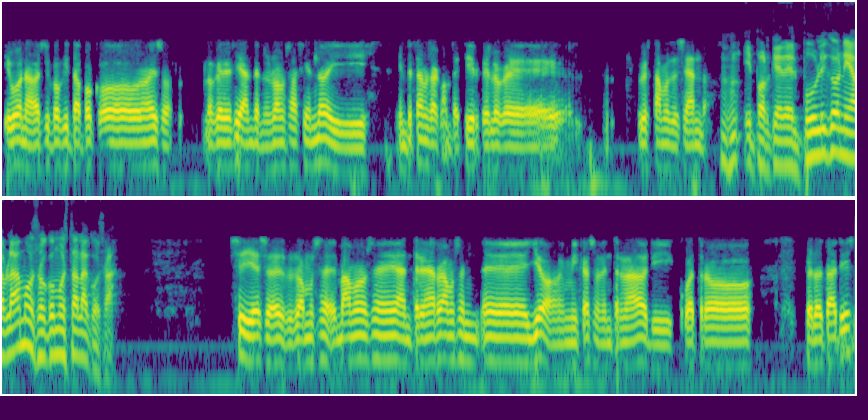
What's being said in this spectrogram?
y bueno, a ver si poquito a poco eso, lo que decía antes, nos vamos haciendo y, y empezamos a competir, que es lo que, lo que estamos deseando. Ujú. ¿Y porque del público ni hablamos o cómo está la cosa? Sí, eso es. Vamos, vamos eh, a entrenar, vamos en- eh, yo, en mi caso, el entrenador y cuatro pelotaris.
